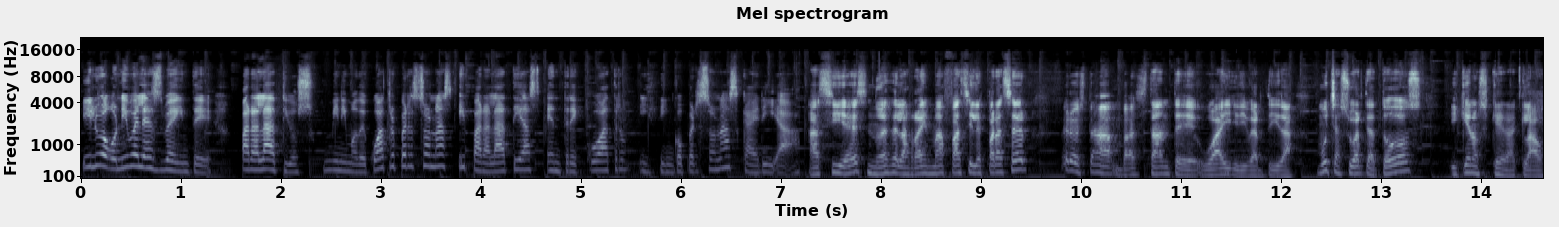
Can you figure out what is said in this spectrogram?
Y luego niveles 20 para latios mínimo de 4 personas y para latias entre 4 y 5 personas caería. Así es, no es de las raids más fáciles para hacer, pero está bastante guay y divertida. Mucha suerte a todos. ¿Y qué nos queda, Clau?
